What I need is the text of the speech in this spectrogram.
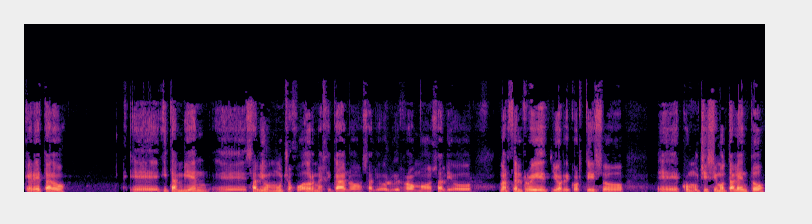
Querétaro eh, y también eh, salió mucho jugador mexicano, salió Luis Romo, salió Marcel Ruiz, Jordi Cortizo, eh, con muchísimo talento.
